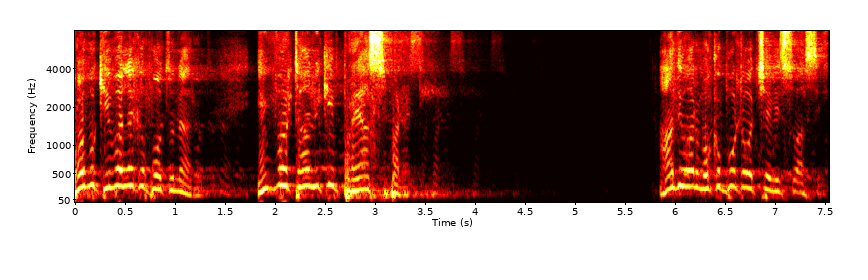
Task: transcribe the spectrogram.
ప్రభుకి ఇవ్వలేకపోతున్నారు. ఇవ్వటానికి ప్రయాసపడండి. ఆదివారం ఒక పూట వచ్చే విశ్వాసి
